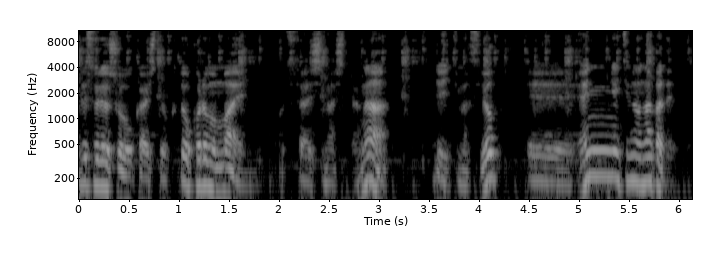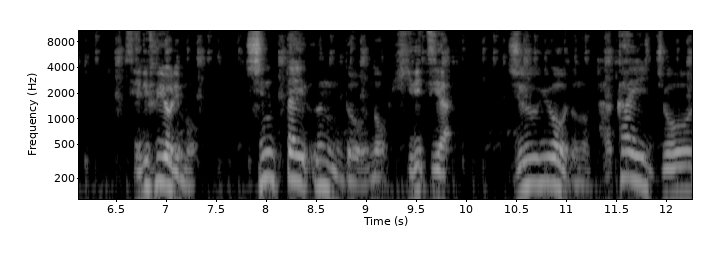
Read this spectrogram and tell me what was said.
で、それを紹介しておくと、これも前にお伝えしましたが、で、いきますよ。えー、演劇の中で、セリフよりも身体運動の比率や重要度の高い状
